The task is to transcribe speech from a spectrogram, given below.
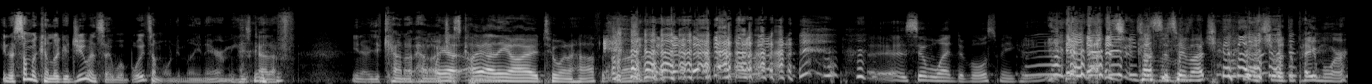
You know, someone can look at you and say, "Well, Boyd's a multi-millionaire." I mean, he's got a. f- You know, you count up how much I, is coming. I, I think I owe two and a half at the moment. Uh, Silva won't divorce me because It's it costs her too much. She'll have to pay more.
